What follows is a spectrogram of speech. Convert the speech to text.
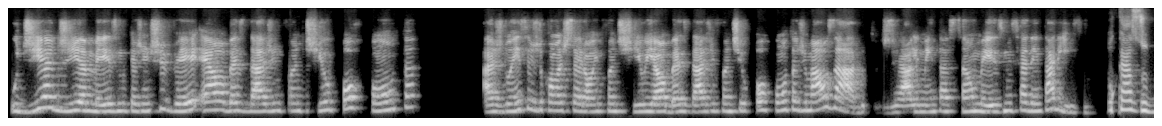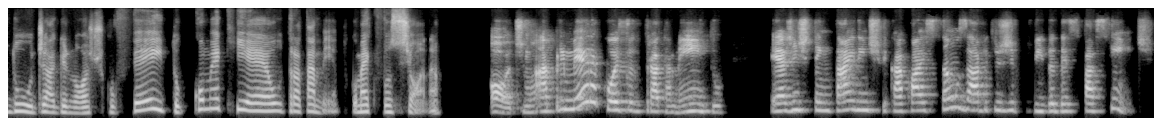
O dia a dia mesmo que a gente vê é a obesidade infantil por conta as doenças do colesterol infantil e a obesidade infantil por conta de maus hábitos, de alimentação mesmo e sedentarismo. No caso do diagnóstico feito, como é que é o tratamento? Como é que funciona? Ótimo. A primeira coisa do tratamento é a gente tentar identificar quais são os hábitos de vida desse paciente.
